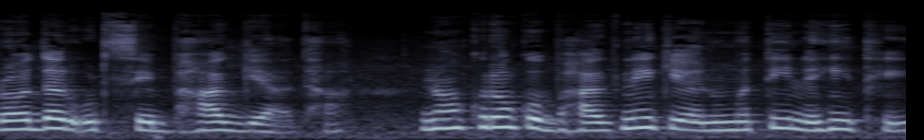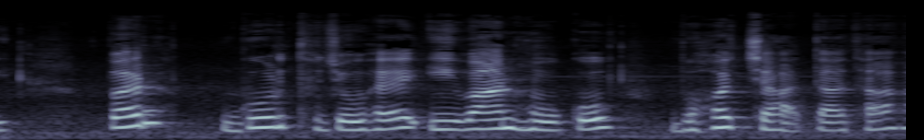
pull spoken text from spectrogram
रौदर उठ से भाग गया था। नौकरों को भागने की अनुमति नहीं थी, पर गुर्थ जो है ईवान हो को बहुत चाहता था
